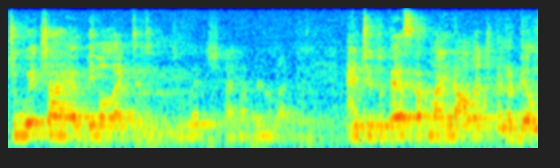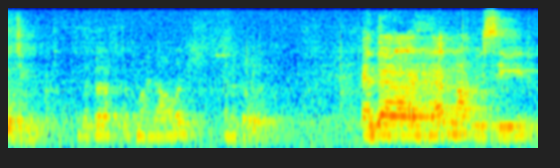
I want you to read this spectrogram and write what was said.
to which I have been elected, to which I have been elected, and to the best of my knowledge and ability, to the best of my knowledge and ability, and that I have not received,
